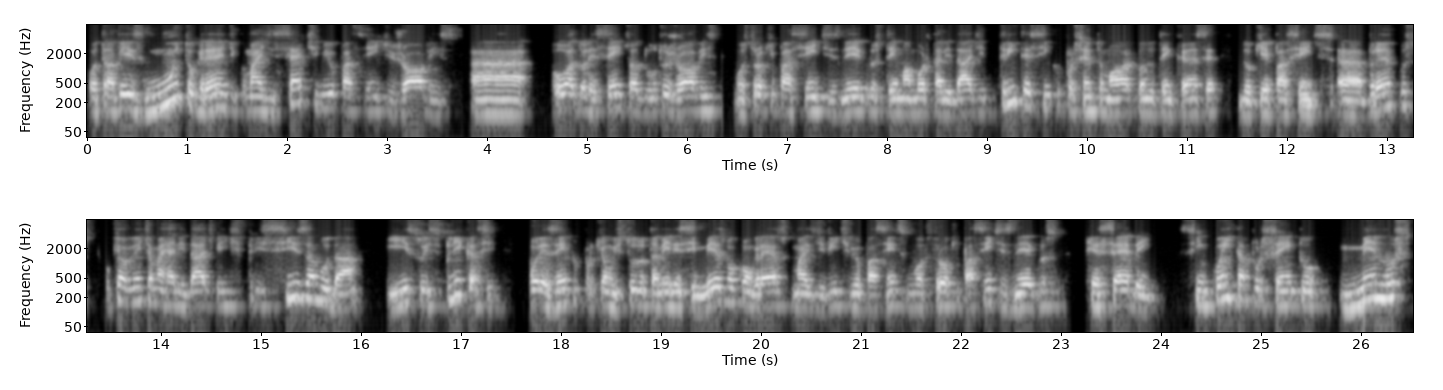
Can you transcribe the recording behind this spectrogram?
outra vez muito grande, com mais de 7 mil pacientes jovens, ah, ou adolescentes ou adultos jovens, mostrou que pacientes negros têm uma mortalidade 35% maior quando tem câncer do que pacientes ah, brancos, o que obviamente é uma realidade que a gente precisa mudar e isso explica-se, por exemplo, porque um estudo também nesse mesmo congresso, com mais de 20 mil pacientes, mostrou que pacientes negros recebem 50% menos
